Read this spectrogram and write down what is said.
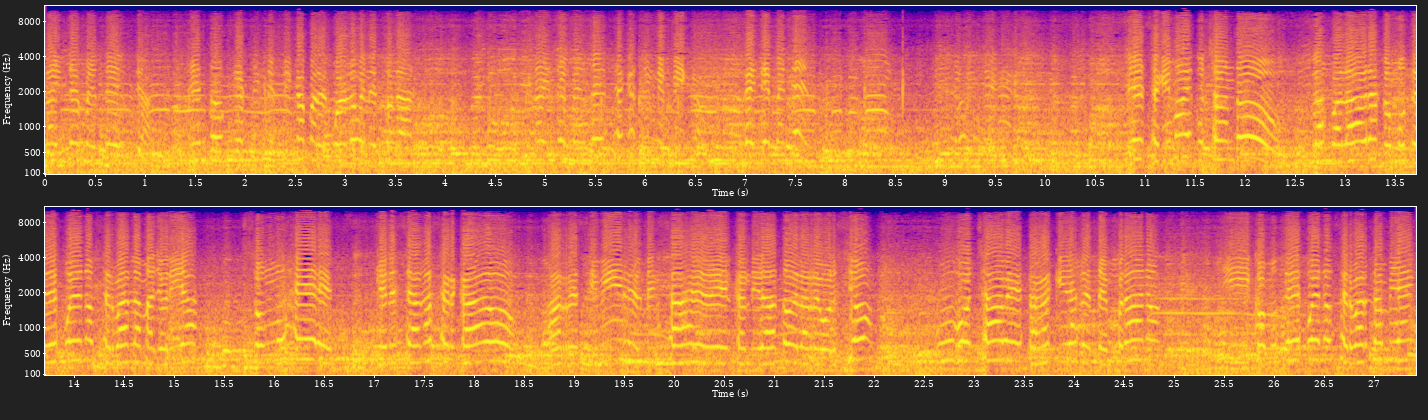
la independencia. ¿Esto qué significa para el pueblo venezolano? ¿La independencia qué significa? La independencia. Bien, seguimos escuchando las palabras, como ustedes pueden observar, la mayoría son mujeres quienes se han acercado a recibir el mensaje del candidato de la revolución, Hugo Chávez, están aquí desde temprano y como ustedes pueden observar también,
